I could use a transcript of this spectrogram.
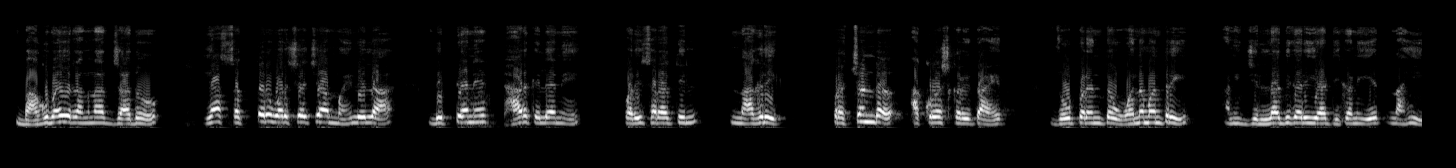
भागुबाई रंगनाथ जाधव या सत्तर वर्षाच्या महिलेला बिबट्याने ठार केल्याने परिसरातील नागरिक प्रचंड आक्रोश करीत आहेत. जोपर्यंत वनमंत्री आणि जिल्हाधिकारी या ठिकाणी येत नाही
